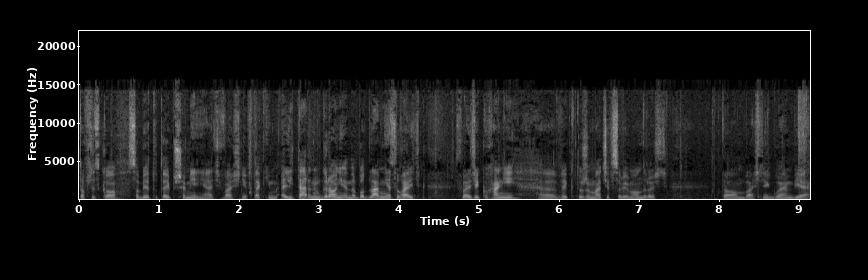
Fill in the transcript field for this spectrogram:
to wszystko sobie tutaj przemieniać właśnie w takim elitarnym gronie, no bo dla mnie, słuchajcie, słuchajcie kochani, e, wy, którzy macie w sobie mądrość, tą właśnie głębię,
